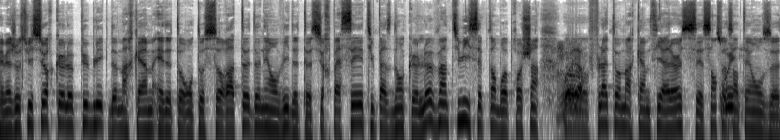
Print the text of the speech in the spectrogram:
Eh bien, je suis sûr que le public de Markham et de Toronto saura te donner envie de te surpasser. Tu passes donc le 28 septembre prochain au Flato Markham Theatre. C'est 171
